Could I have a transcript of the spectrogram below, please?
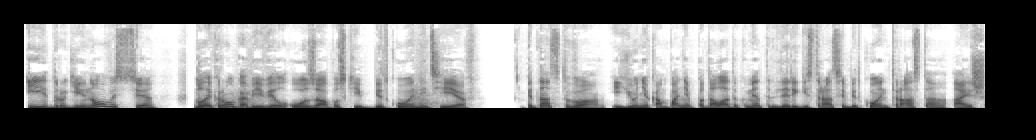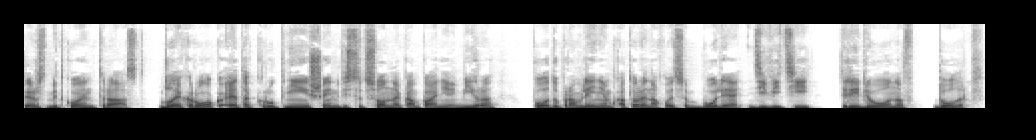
И другие новости. BlackRock объявил о запуске биткоин ETF. 15 июня компания подала документы для регистрации биткоин-траста iShares Bitcoin Trust. BlackRock — это крупнейшая инвестиционная компания мира, под управлением которой находится более 9 триллионов долларов.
